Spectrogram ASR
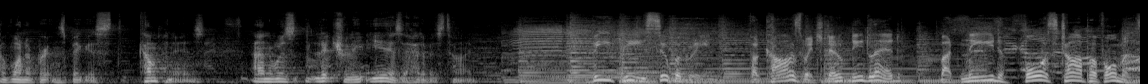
of one of Britain's biggest companies and was literally years ahead of its time. BP Super Green for cars which don't need lead but need four-star performance.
